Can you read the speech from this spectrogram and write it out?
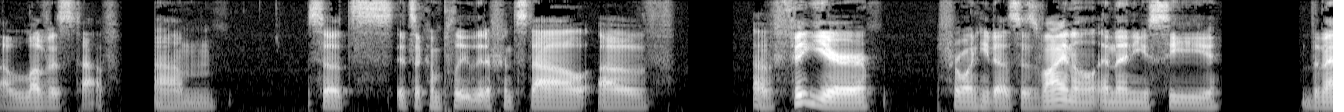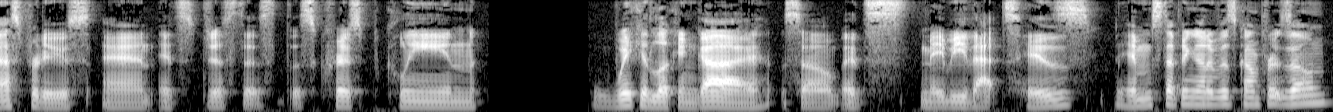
I love his stuff. Um, so it's it's a completely different style of of figure for when he does his vinyl, and then you see the mass produce and it's just this this crisp clean wicked looking guy so it's maybe that's his him stepping out of his comfort zone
